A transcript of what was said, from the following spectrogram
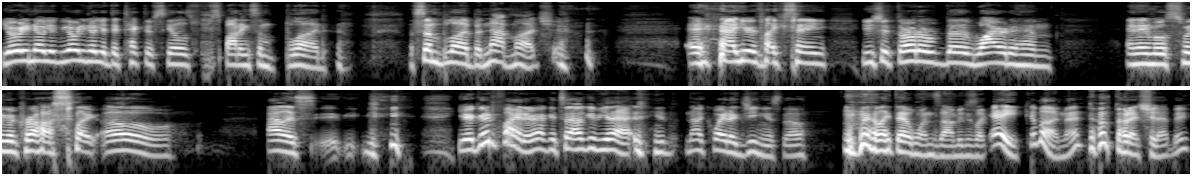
you already know your you already know your detective skills, spotting some blood, some blood, but not much. and now you're like saying you should throw the, the wire to him, and then we'll swing across. Like, oh, Alice, you're a good fighter. I can tell. I'll give you that. You're not quite a genius though. I like that one zombie just like, hey, come on, man, don't throw that shit at me.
